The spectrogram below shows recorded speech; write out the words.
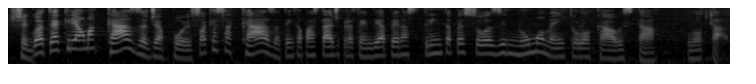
chegou até a criar uma casa de apoio. Só que essa casa tem capacidade para atender apenas 30 pessoas e no momento o local está lotado.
